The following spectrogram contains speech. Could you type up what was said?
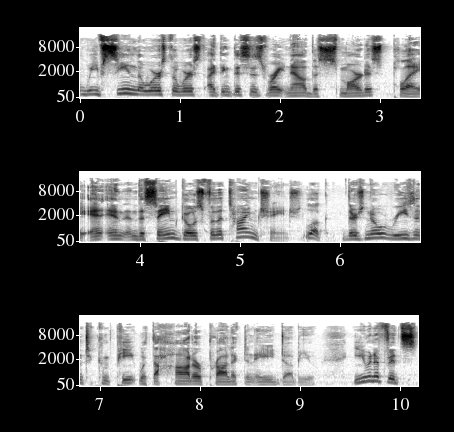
we've seen the worst, the worst. I think this is right now the smartest play, and, and, and the same goes for the time change. Look, there's no reason to compete with the hotter product in AEW, even if it's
